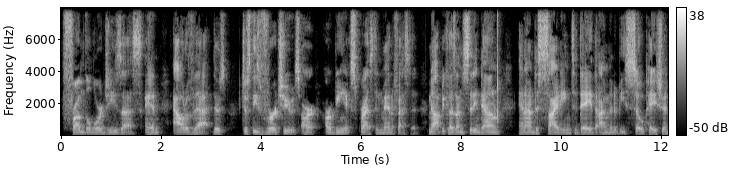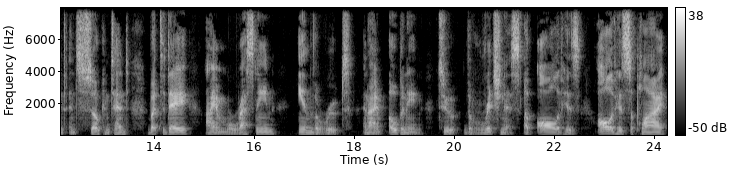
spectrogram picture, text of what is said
from the Lord Jesus. And out of that, there's, just these virtues are, are being expressed and manifested. Not because I'm sitting down and I'm deciding today that I'm going to be so patient and so content, but today I am resting in the root and I am opening to the richness of all of his, all of his supply,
